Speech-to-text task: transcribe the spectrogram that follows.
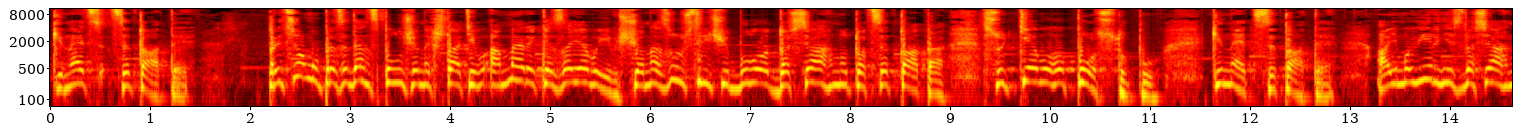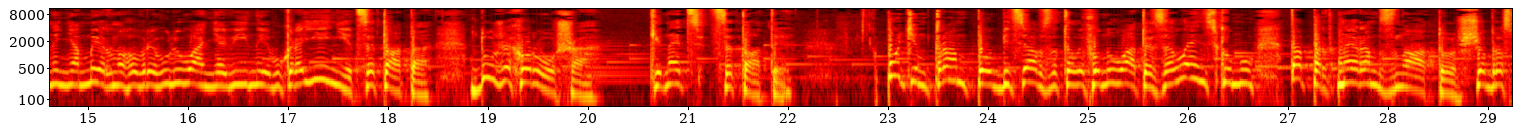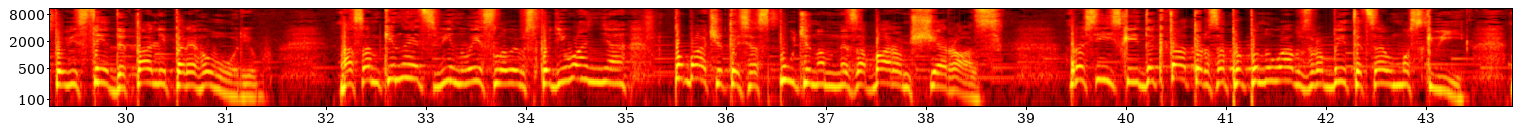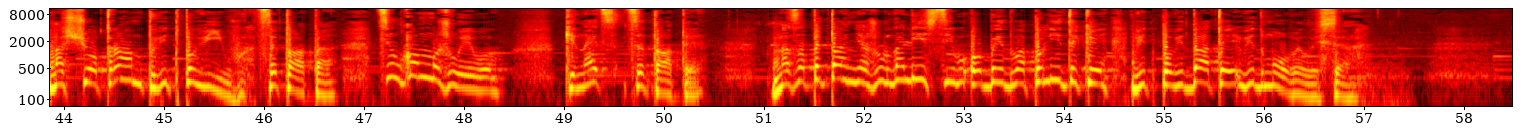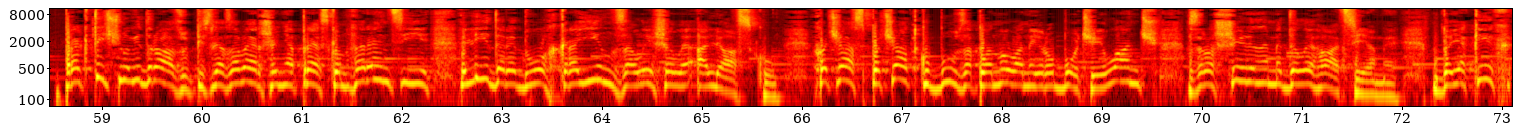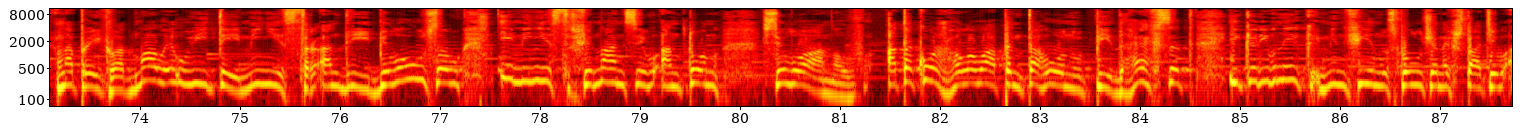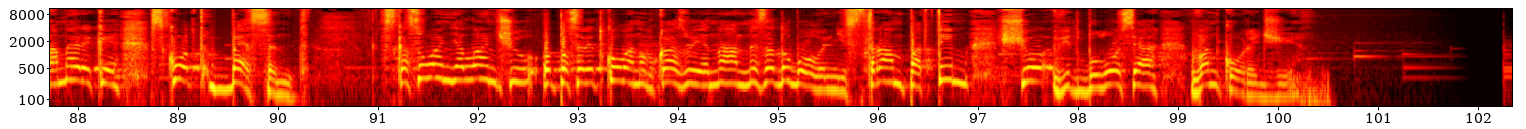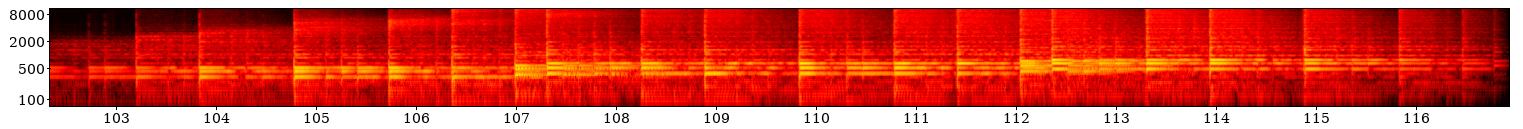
Кінець цитати. При цьому президент Сполучених Штатів Америки заявив, що на зустрічі було досягнуто цитата суттєвого поступу. Кінець цитати. А ймовірність досягнення мирного врегулювання війни в Україні цитата дуже хороша. Кінець цитати. Потім Трамп пообіцяв зателефонувати Зеленському та партнерам з НАТО, щоб розповісти деталі переговорів. На сам кінець він висловив сподівання побачитися з Путіном незабаром ще раз. Російський диктатор запропонував зробити це в Москві, на що Трамп відповів, цитата, цілком можливо. Кінець цитати. На запитання журналістів обидва політики відповідати відмовилися. Практично відразу після завершення прес-конференції лідери двох країн залишили Аляску. Хоча спочатку був запланований робочий ланч з розширеними делегаціями, до яких, наприклад, мали увійти міністр Андрій Білоусов і міністр фінансів Антон Сілуанов, також голова Пентагону Піт Гехсет і керівник Мінфіну Сполучених Штатів Америки Скотт Бесент. Скасування ланчу опосередковано вказує на незадоволеність Трампа тим, що відбулося в Анкориджі.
